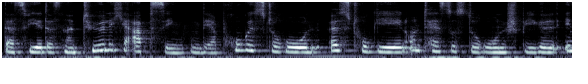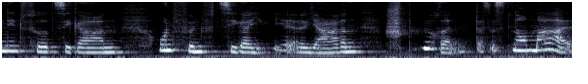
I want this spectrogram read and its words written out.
dass wir das natürliche Absinken der Progesteron, Östrogen und Testosteronspiegel in den 40ern und 50er Jahren spüren. Das ist normal.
